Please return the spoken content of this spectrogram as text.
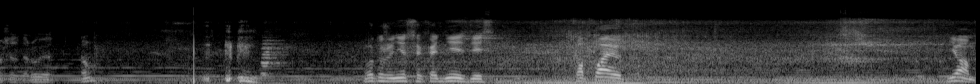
Ваше здоровье. Вот уже несколько дней здесь копают яму,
